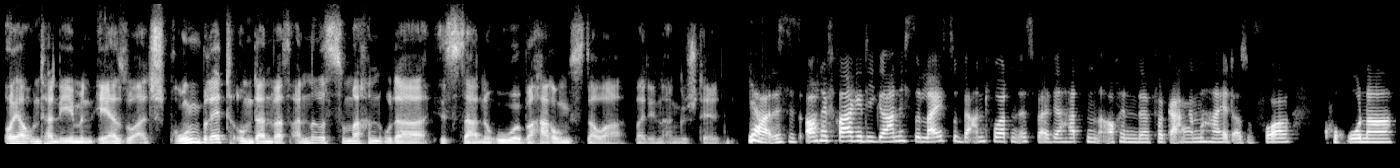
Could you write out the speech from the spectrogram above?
euer Unternehmen eher so als Sprungbrett, um dann was anderes zu machen oder ist da eine hohe Beharrungsdauer bei den Angestellten? Ja, das ist auch eine Frage, die gar nicht so leicht zu beantworten ist, weil wir hatten auch in der Vergangenheit, also vor Corona,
